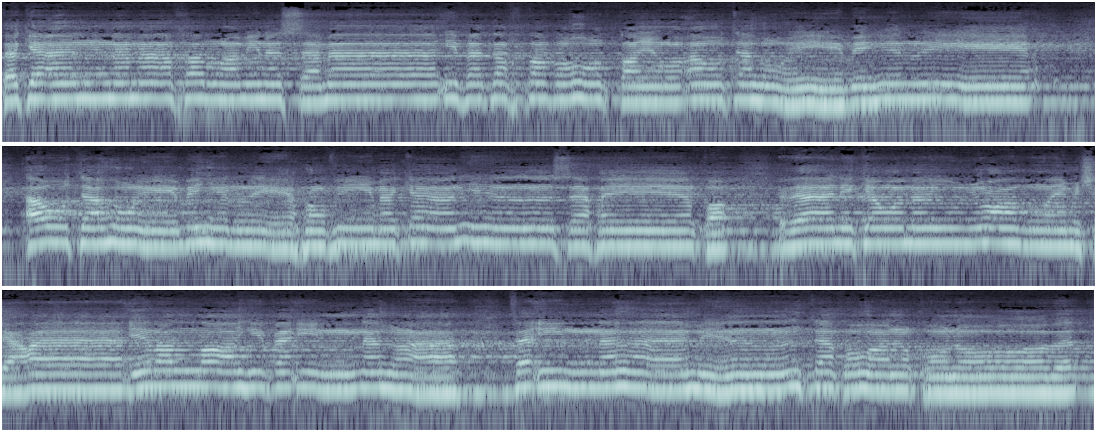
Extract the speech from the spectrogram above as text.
فكأنما خر من السماء فتخطفه الطير أو تهوي به الريح أو تهوي به الريح في مكان سحيق. ذلك ومن يعظم شعائر الله فإنها فإنها من تقوى القلوب.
